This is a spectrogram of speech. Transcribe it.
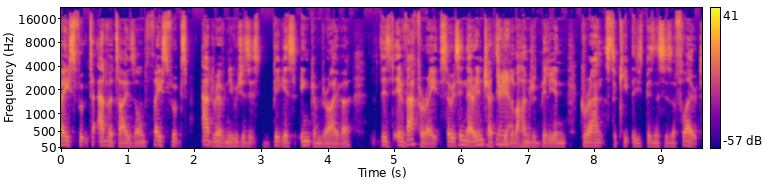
Facebook to advertise on, Facebook's ad revenue, which is its biggest income driver, is, evaporates. So it's in their interest yeah, to give yeah. them 100 billion grants to keep these businesses afloat.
